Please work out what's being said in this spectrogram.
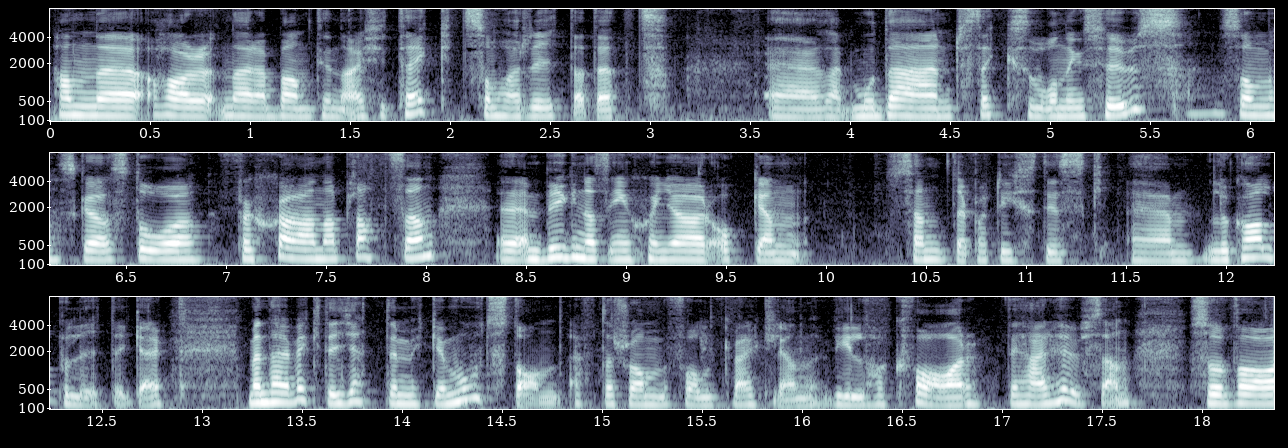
Han eh, har nära band till en arkitekt som har ritat ett eh, modernt sexvåningshus som ska stå försköna platsen. Eh, en byggnadsingenjör och en centerpartistisk eh, lokalpolitiker. Men det här väckte jättemycket motstånd eftersom folk verkligen vill ha kvar de här husen. Så vad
